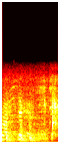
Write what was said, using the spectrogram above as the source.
what I'm saying.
